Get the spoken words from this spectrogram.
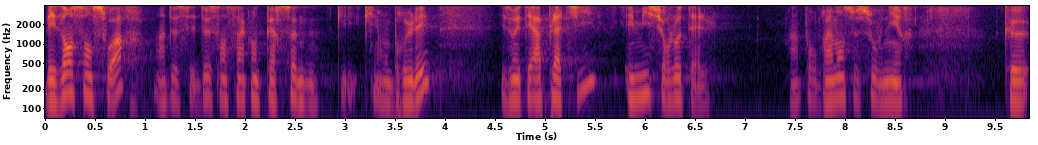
les encensoirs hein, de ces 250 personnes qui, ont brûlé. Ils ont été aplatis et mis sur l'autel, hein, pour vraiment se souvenir que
